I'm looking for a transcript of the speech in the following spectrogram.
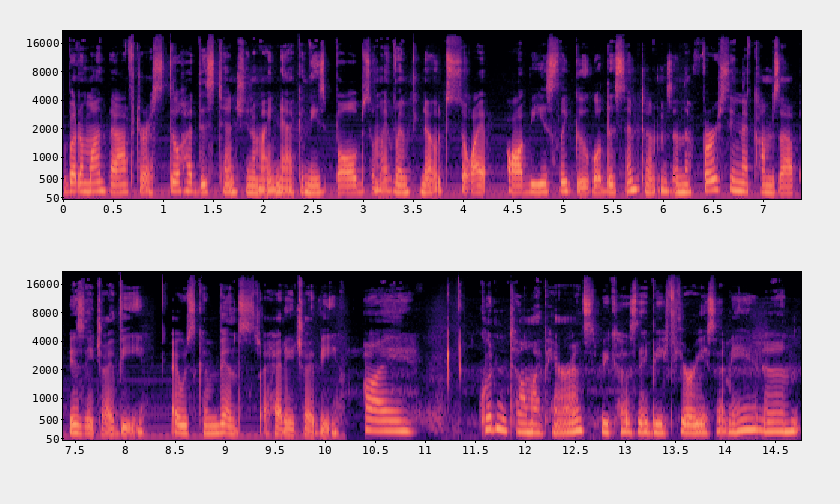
About a month after, I still had this tension in my neck and these bulbs on my lymph nodes, so I obviously Googled the symptoms, and the first thing that comes up is HIV. I was convinced I had HIV. I couldn't tell my parents because they'd be furious at me, and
